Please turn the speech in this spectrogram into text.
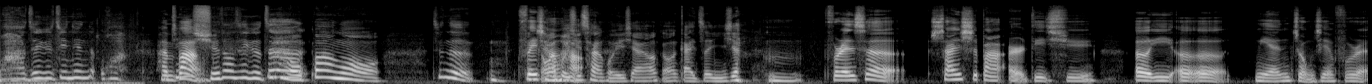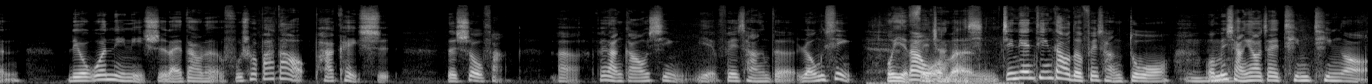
哇，这个今天哇，很棒，学到这个真的好棒哦，真的嗯非常好忏悔一下，然后赶快改正一下。嗯，弗伦瑟三十八尔地区二一二二年总监夫人刘温妮女士来到了福说八道 p a r k 室的受访，呃，非常高兴，也非常的荣幸。我也非那我们。今天听到的非常多，嗯我们想要再听听哦，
